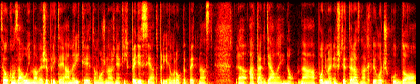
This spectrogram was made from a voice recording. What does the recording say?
Celkom zaujímavé, že pri tej Amerike je to možno až nejakých 50, pri Európe 15 eh, a tak ďalej. No a poďme ešte teraz na chvíľočku do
